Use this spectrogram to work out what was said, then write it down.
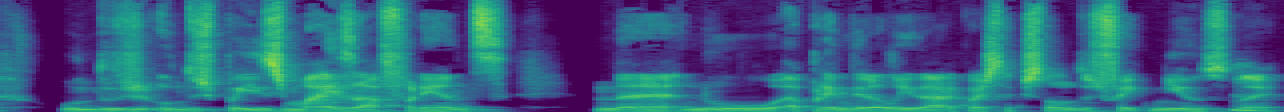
um dos, um dos países mais à frente na, no aprender a lidar com esta questão dos fake news, hum. não é?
